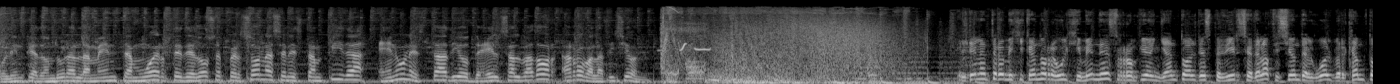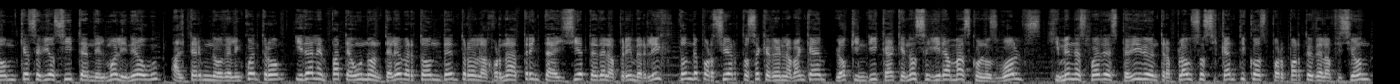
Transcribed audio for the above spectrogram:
Olimpia de Honduras lamenta muerte de 12 personas en estampida en un estadio de El Salvador. Arroba la afición. El delantero mexicano Raúl Jiménez rompió en llanto al despedirse de la afición del Wolverhampton que se dio cita en el Molineux al término del encuentro y del empate a uno ante el Everton dentro de la jornada 37 de la Premier League, donde por cierto se quedó en la banca, lo que indica que no seguirá más con los Wolves. Jiménez fue despedido entre aplausos y cánticos por parte de la afición.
